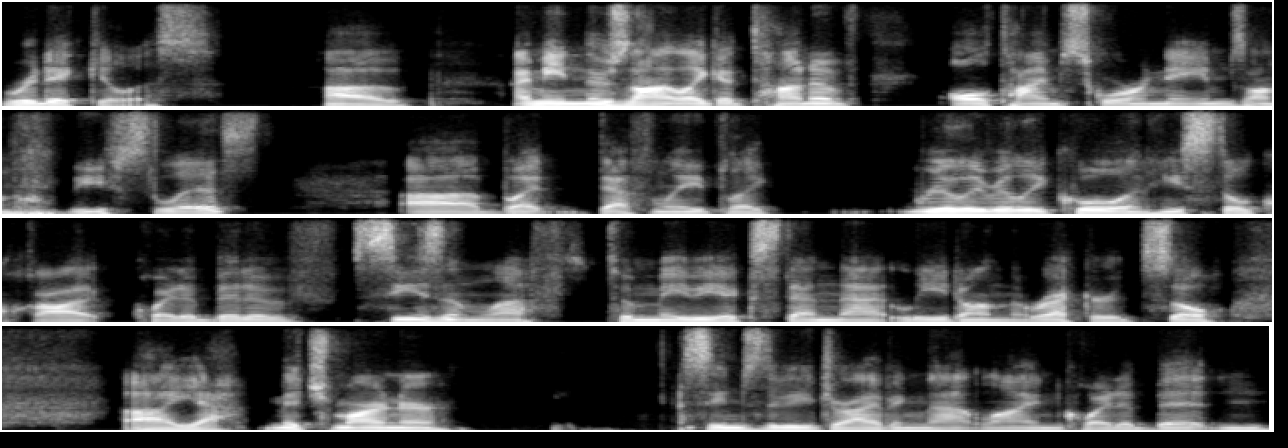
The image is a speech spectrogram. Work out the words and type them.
ridiculous. Uh, I mean, there's not like a ton of all time score names on the Leafs list. Uh, but definitely like really, really cool. And he's still got quite a bit of season left to maybe extend that lead on the record. So, uh, yeah, Mitch Marner seems to be driving that line quite a bit. And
